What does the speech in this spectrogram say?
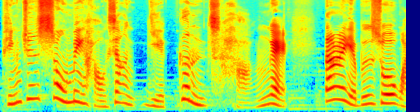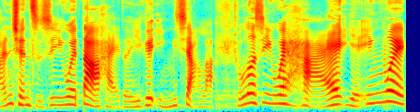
平均寿命好像也更长诶。当然也不是说完全只是因为大海的一个影响啦，除了是因为海，也因为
